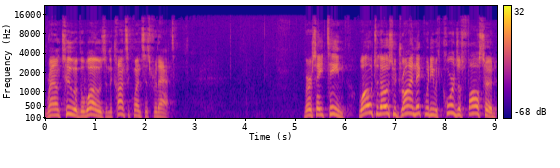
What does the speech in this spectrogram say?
Round two of the woes and the consequences for that. Verse 18 Woe to those who draw iniquity with cords of falsehood,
